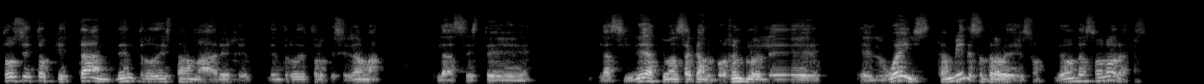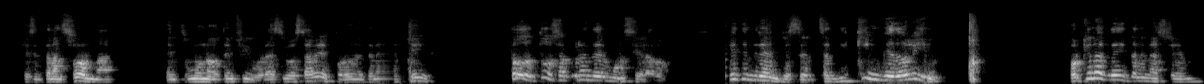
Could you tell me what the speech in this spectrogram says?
todos estos que están dentro de esta mareje, dentro de esto lo que se llama las, este, las ideas que van sacando, por ejemplo, el, eh, el Waze también es a través de eso, de ondas sonoras, que se transforma en tu mundo, en figuras y vos sabés por dónde tenés que ir. Todo, todo se aprende del murciélago. ¿Qué tendrían que ser? Tzadikim Gedolim. ¿Por qué no acreditan en Hashem?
